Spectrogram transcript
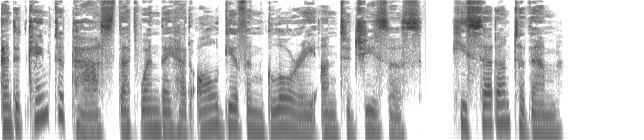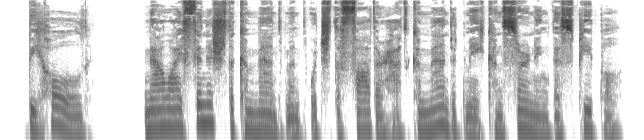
And it came to pass that when they had all given glory unto Jesus, he said unto them, Behold, now I finish the commandment which the Father hath commanded me concerning this people,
